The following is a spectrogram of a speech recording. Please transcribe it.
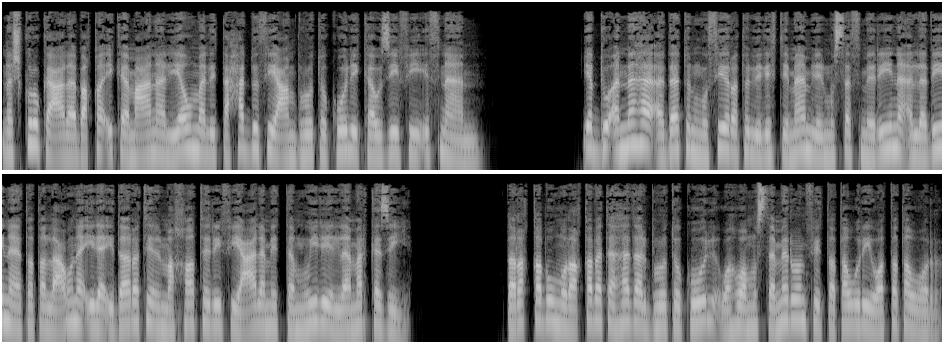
نشكرك على بقائك معنا اليوم للتحدث عن بروتوكول Cozy v إثنان. يبدو أنها أداة مثيرة للاهتمام للمستثمرين الذين يتطلعون إلى إدارة المخاطر في عالم التمويل اللامركزي. ترقبوا مراقبة هذا البروتوكول وهو مستمر في التطور والتطور.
